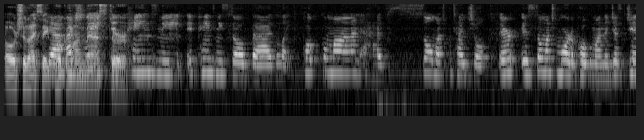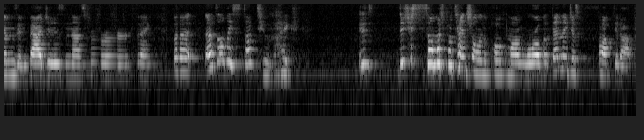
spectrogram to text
Or should I say yeah, Pokemon actually, master? it pains me. It pains me so bad. Like Pokemon had so much potential. There is so much more to Pokemon than just gyms and badges and that sort of thing. But that's all they stuck to. Like, it's, there's just so much potential in the Pokemon world, but then they just fucked it up.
